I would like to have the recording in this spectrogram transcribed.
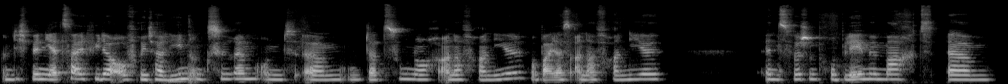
Und ich bin jetzt halt wieder auf Ritalin und Xyrem und ähm, dazu noch Anafranil, wobei das Anafranil inzwischen Probleme macht, ähm,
